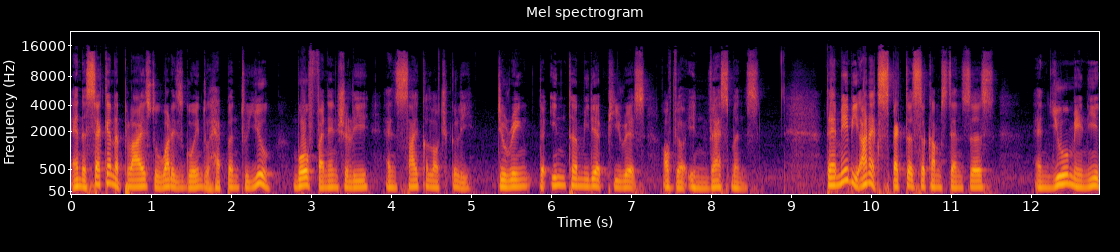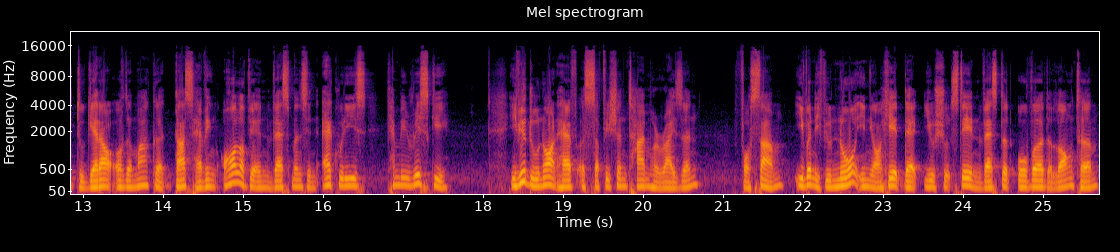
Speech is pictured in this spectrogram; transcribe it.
And the second applies to what is going to happen to you, both financially and psychologically, during the intermediate periods of your investments. There may be unexpected circumstances and you may need to get out of the market. Thus, having all of your investments in equities can be risky. If you do not have a sufficient time horizon, for some, even if you know in your head that you should stay invested over the long term,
